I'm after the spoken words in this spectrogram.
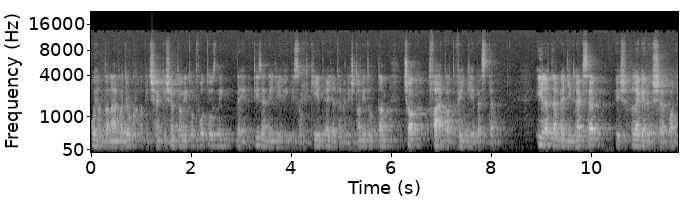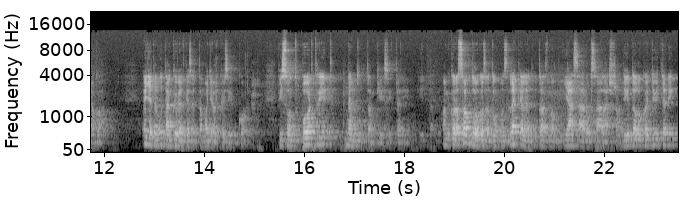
olyan tanár vagyok, akit senki sem tanított fotózni, de én 14 évig viszont két egyetemen is tanítottam, csak fákat fényképeztem. Életem egyik legszebb és legerősebb anyaga. Egyetem után következett a magyar középkor. Viszont portrét nem tudtam készíteni. Amikor a szakdolgozatomhoz le kellett utaznom jászárok szállásra népdalokat gyűjteni,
